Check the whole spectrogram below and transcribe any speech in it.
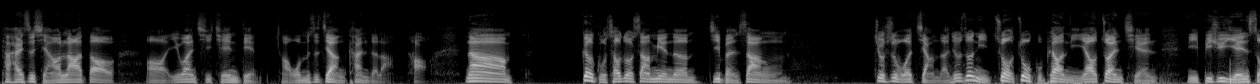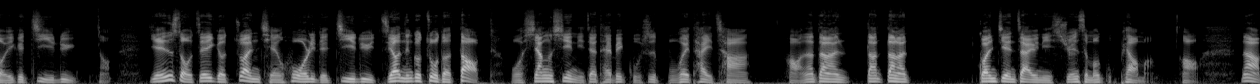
他还是想要拉到啊一万七千点啊，我们是这样看的啦。好，那个股操作上面呢，基本上就是我讲的，就是说你做做股票，你要赚钱，你必须严守一个纪律啊，严守这个赚钱获利的纪律，只要能够做得到，我相信你在台北股市不会太差。好，那当然，当当然，关键在于你选什么股票嘛。好。那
